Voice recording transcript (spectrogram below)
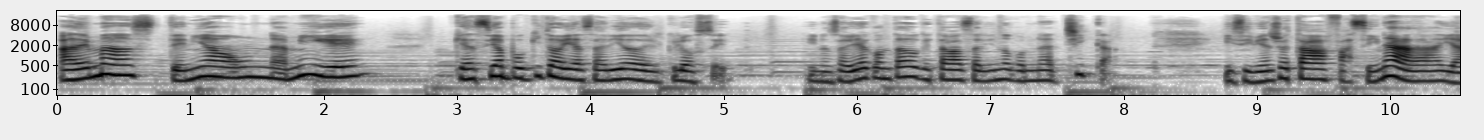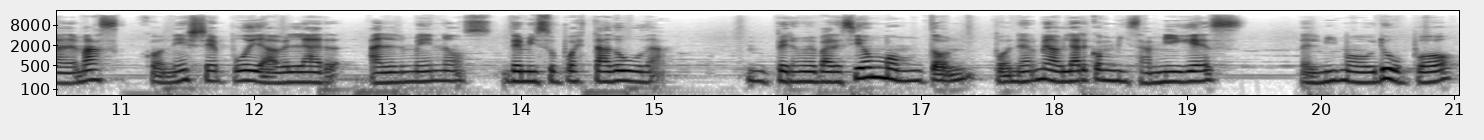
Además, tenía una amiga que hacía poquito había salido del closet y nos había contado que estaba saliendo con una chica. Y si bien yo estaba fascinada y además con ella pude hablar al menos de mi supuesta duda, pero me parecía un montón ponerme a hablar con mis amigues del mismo grupo,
